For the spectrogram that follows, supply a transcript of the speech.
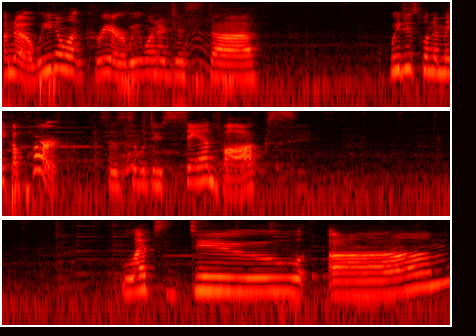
Oh no, we don't want career. We want to just uh we just want to make a park. So, so we'll do sandbox. Let's do, um...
